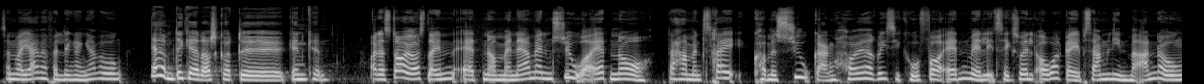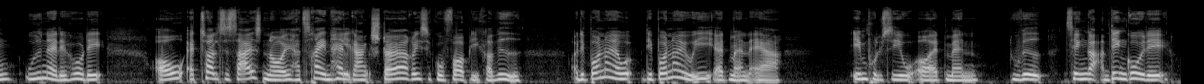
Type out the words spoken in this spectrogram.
Sådan var jeg i hvert fald, dengang jeg var ung. Jamen, det kan jeg da også godt øh, genkende. Og der står jo også derinde, at når man er mellem 7 og 18 år, der har man 3,7 gange højere risiko for at anmelde et seksuelt overgreb sammenlignet med andre unge uden ADHD, og at 12-16-årige har 3,5 gange større risiko for at blive gravid. Og det bunder, jo, det bunder jo i, at man er impulsiv, og at man, du ved, tænker, at det er en god idé.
